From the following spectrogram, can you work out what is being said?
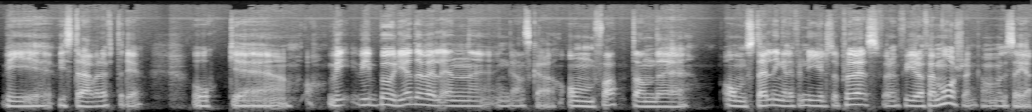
Vi, vi strävar efter det. Och eh, vi, vi började väl en, en ganska omfattande omställning eller förnyelseprocess för en fyra, fem år sedan kan man väl säga.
